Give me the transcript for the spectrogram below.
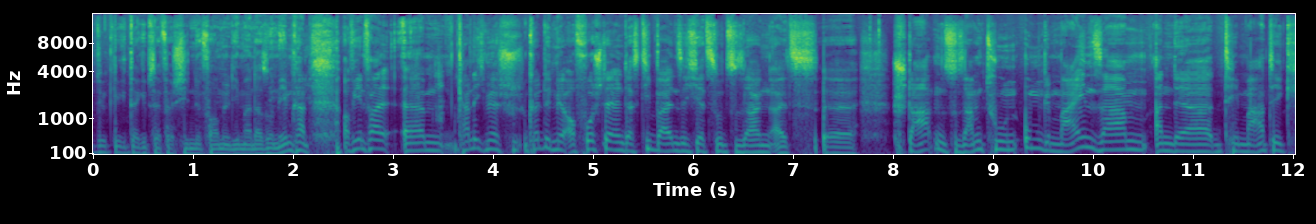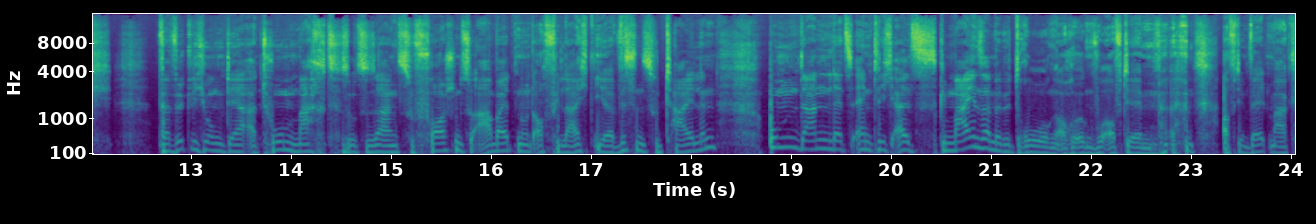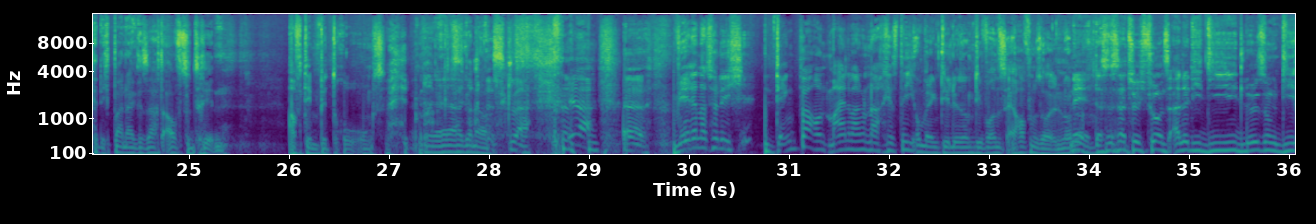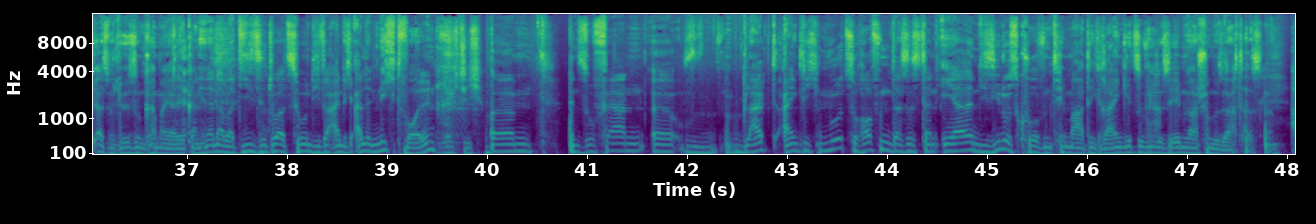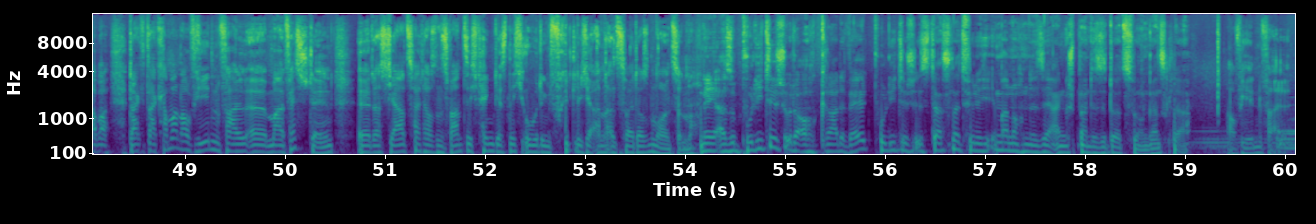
da gibt's ja verschiedene Formeln, die man da so nehmen kann. Auf jeden Fall ähm, kann ich mir, könnte ich mir auch vorstellen, dass die beiden sich jetzt sozusagen als äh, Staaten zusammentun, um gemeinsam an der Thematik Verwirklichung der Atommacht sozusagen zu forschen, zu arbeiten und auch vielleicht ihr Wissen zu teilen, um dann letztendlich als gemeinsame Bedrohung auch irgendwo auf dem, auf dem Weltmarkt, hätte ich beinahe gesagt, aufzutreten. Auf dem Bedrohungsweltmarkt. Ja, genau. Alles klar. Ja, äh, wäre natürlich denkbar und meiner Meinung nach jetzt nicht unbedingt die Lösung, die wir uns erhoffen sollten, oder? Nee, das ist natürlich für uns alle die, die Lösung, die, also Lösung kann man ja gar nicht nennen, aber die Situation, die wir eigentlich alle nicht wollen. Richtig. Ähm, insofern äh, bleibt eigentlich nur zu hoffen, dass es dann eher in die Sinuskurven-Thematik reingeht, so wie du es eben gerade schon gesagt hast. Ne? Aber da, da kann man auf jeden Fall äh, mal feststellen, äh, das Jahr 2020 fängt jetzt nicht unbedingt friedlicher an als 2019. Ne? Nee, also politisch oder auch gerade weltpolitisch ist das natürlich immer noch eine sehr angespannte Situation, ganz klar. Auf jeden Fall.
